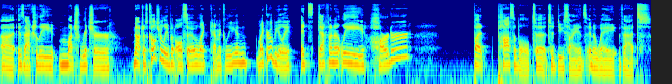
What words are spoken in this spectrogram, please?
uh, is actually much richer not just culturally, but also like chemically and microbially. It's definitely harder, but possible to to do science in a way that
